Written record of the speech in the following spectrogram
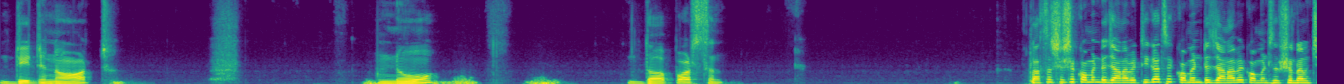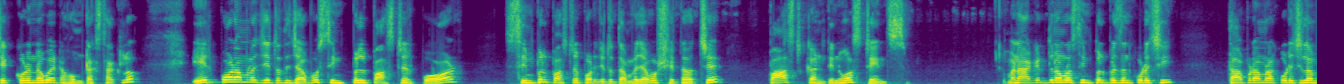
did not know the person ক্লাসের শেষে কমেন্টে জানাবে, ঠিক আছে? কমেন্টে জানাবে কমেন্ট সেকশনটা আমি চেক করে নেব, এটা হোম টাস্ক থাকল। এরপর আমরা যেটাতে যাব সিম্পল পাস্টের পর সিম্পল পাস্টের পর যেটাতে আমরা যাব, সেটা হচ্ছে পাস্ট কন্টিনিউয়াস টেন্স মানে আগের দিন আমরা সিম্পল প্রেজেন্ট করেছি, তারপর আমরা করেছিলাম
